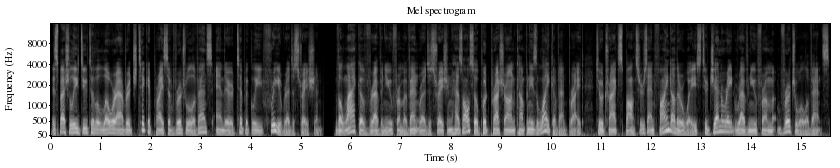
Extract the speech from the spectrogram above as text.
especially due to the lower average ticket price of virtual events and their typically free registration. The lack of revenue from event registration has also put pressure on companies like Eventbrite to attract sponsors and find other ways to generate revenue from virtual events.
